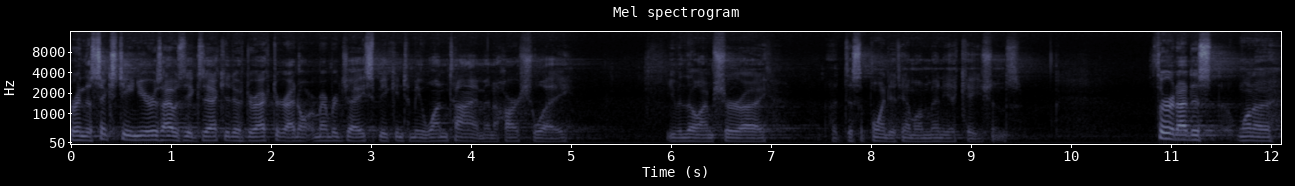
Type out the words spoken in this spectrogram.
During the 16 years I was the executive director, I don't remember Jay speaking to me one time in a harsh way, even though I'm sure I disappointed him on many occasions. Third, I just want to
